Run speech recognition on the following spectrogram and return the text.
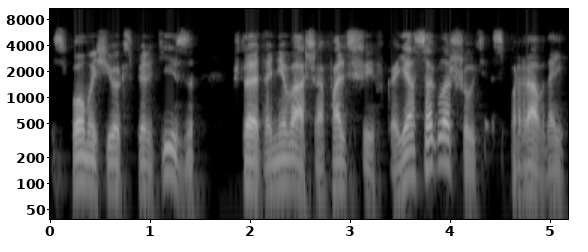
с помощью экспертизы, что это не ваша фальшивка, я соглашусь с правдой.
